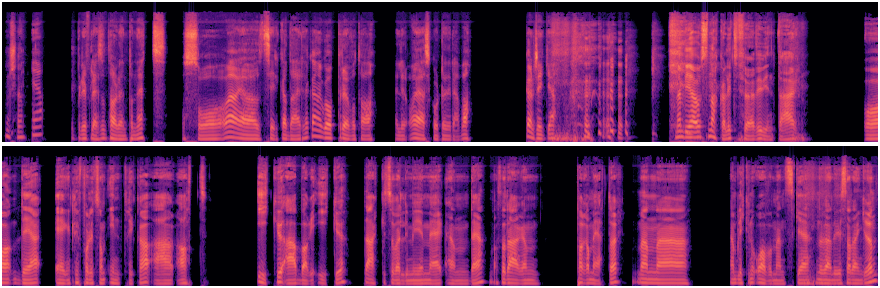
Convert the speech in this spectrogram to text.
Kanskje. For de fleste tar den på nett, og så Å, jeg er cirka der. Da kan jeg gå og prøve å ta. Eller å, jeg skåret ræva. Kanskje ikke. Men vi har jo snakka litt før vi begynte her, og det jeg egentlig får litt sånn inntrykk av, er at IQ er bare IQ. Det er ikke så veldig mye mer enn det. Altså, det er en parameter, men uh, en blir ikke noe overmenneske nødvendigvis av den grunn.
